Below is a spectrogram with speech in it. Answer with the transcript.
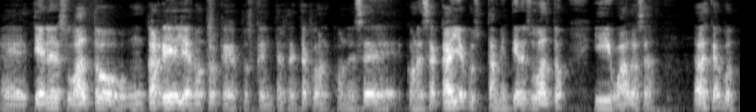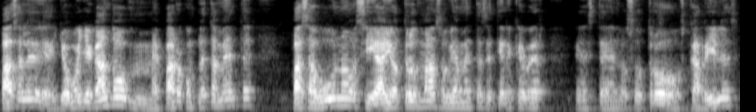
eh, tiene su alto un carril y el otro que pues que intersecta con, con, ese, con esa calle, pues también tiene su alto, y igual, o sea, ¿sabes qué? Pues pásale, eh, yo voy llegando, me paro completamente pasa uno, si hay otros más, obviamente se tiene que ver este, en los otros carriles.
